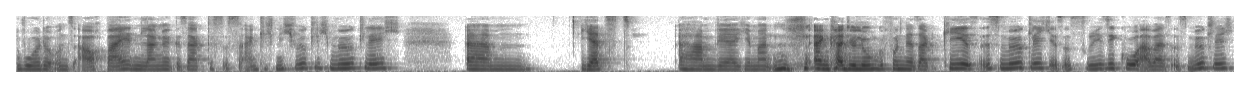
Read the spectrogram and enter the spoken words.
wurde uns auch beiden lange gesagt, das ist eigentlich nicht wirklich möglich. Ähm, jetzt haben wir jemanden, einen Kardiologen gefunden, der sagt, okay, es ist möglich, es ist Risiko, aber es ist möglich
